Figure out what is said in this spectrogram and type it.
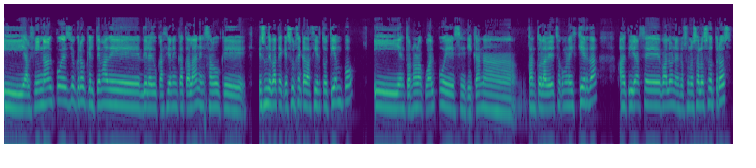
Y al final, pues yo creo que el tema de, la educación en catalán es algo que es un debate que surge cada cierto tiempo y en torno a la cual pues se dedican a tanto la derecha como la izquierda a tirarse balones los unos a los otros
